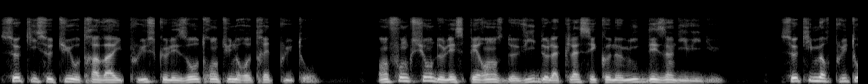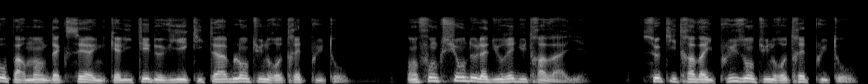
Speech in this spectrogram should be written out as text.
ceux qui se tuent au travail plus que les autres ont une retraite plus tôt. En fonction de l'espérance de vie de la classe économique des individus. Ceux qui meurent plus tôt par manque d'accès à une qualité de vie équitable ont une retraite plus tôt. En fonction de la durée du travail. Ceux qui travaillent plus ont une retraite plus tôt.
